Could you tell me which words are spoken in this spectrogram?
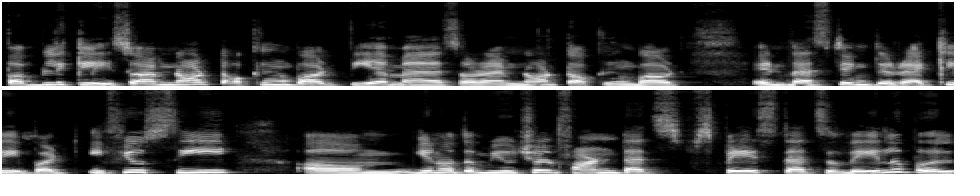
publicly. So I'm not talking about PMS or I'm not talking about investing directly. But if you see, um, you know, the mutual fund that's space that's available,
